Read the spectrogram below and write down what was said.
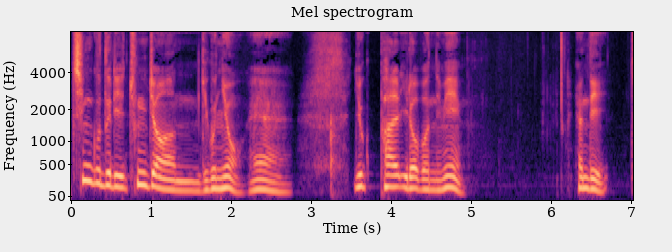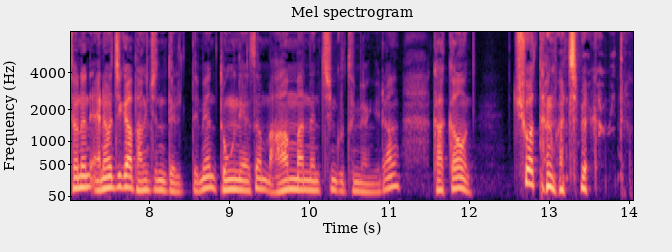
친구들이 충전기군요. 예. 6815번님이, 현디, 저는 에너지가 방전될 때면 동네에서 마음 맞는 친구 두 명이랑 가까운 추어탕 맛집에 갑니다.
